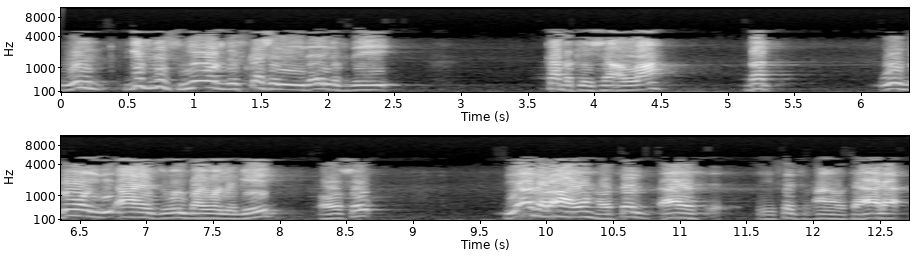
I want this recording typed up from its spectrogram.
We'll give this more discussion in the end of the topic inshallah, but we'll go on the ayahs one by one again also. The other ayah, or third ayah, he said subhanahu wa ta'ala,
